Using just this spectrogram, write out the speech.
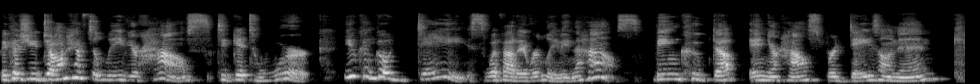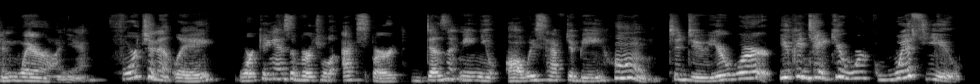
because you don't have to leave your house to get to work. You can go days without ever leaving the house. Being cooped up in your house for days on end can wear on you. Fortunately, Working as a virtual expert doesn't mean you always have to be home to do your work. You can take your work with you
